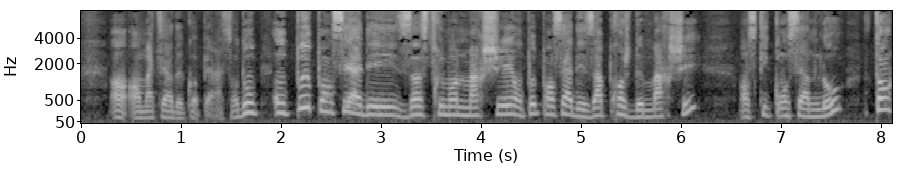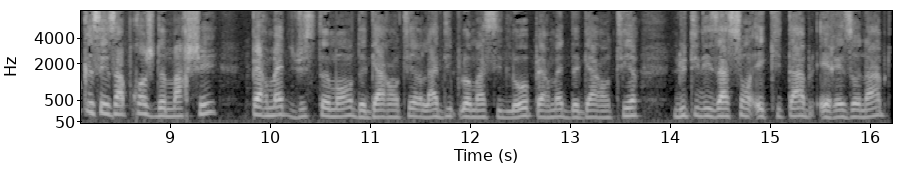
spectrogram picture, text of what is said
en, en, matière de coopération. Donc on peut penser à des instruments de marché, on peut penser à des approches de marché en ce qui concerne l'eau, tant que ces approches de marché permettent justement de garantir la diplomatie de l'eau, permettent de garantir l'utilisation équitable et raisonnable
